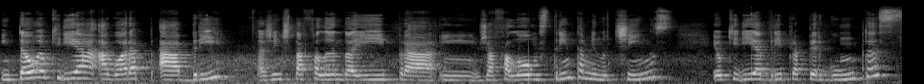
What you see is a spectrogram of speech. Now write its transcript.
Então eu queria agora abrir, a gente está falando aí para, já falou uns 30 minutinhos, eu queria abrir para perguntas.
